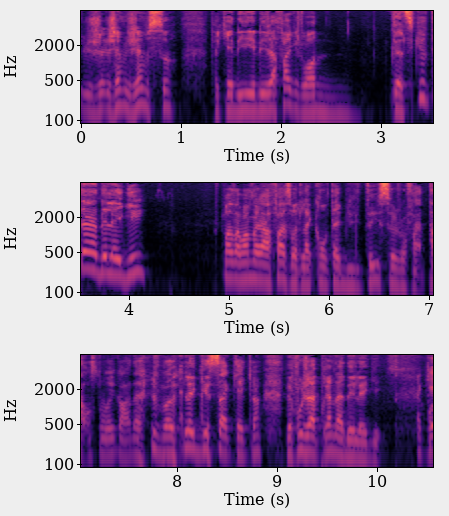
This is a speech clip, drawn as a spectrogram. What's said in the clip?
je- j'aime j'aime ça. Fait qu'il y y a des affaires que je vais avoir difficulté à déléguer. Je pense que la première affaire, ça va être la comptabilité. Ça, je vais faire tasse-toi quand je vais déléguer ça à quelqu'un. Mais faut que j'apprenne à déléguer. OK.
